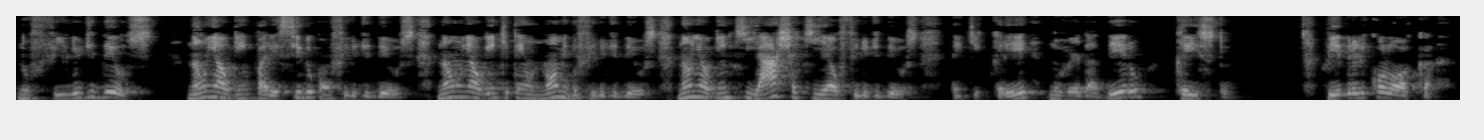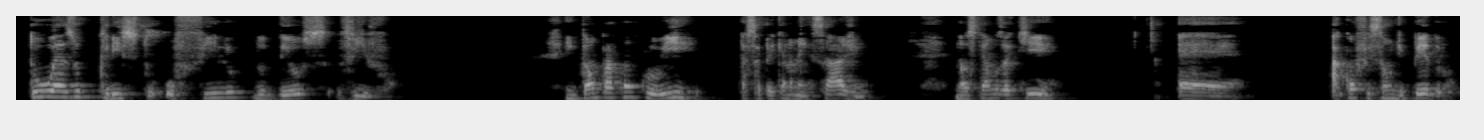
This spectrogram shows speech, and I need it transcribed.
no Filho de Deus. Não em alguém parecido com o Filho de Deus, não em alguém que tem o nome do Filho de Deus, não em alguém que acha que é o Filho de Deus. Tem que crer no verdadeiro Cristo. Pedro ele coloca: Tu és o Cristo, o Filho do Deus vivo. Então, para concluir essa pequena mensagem, nós temos aqui é, a confissão de Pedro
